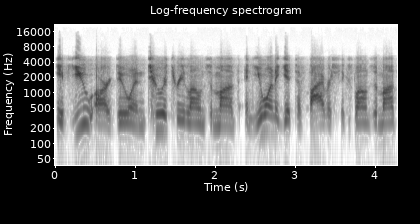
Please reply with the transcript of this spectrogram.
If you are doing two or three loans a month and you want to get to five or six loans a month,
